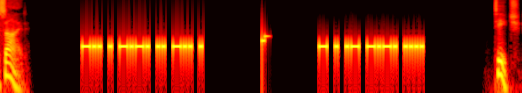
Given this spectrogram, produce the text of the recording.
Decide. Teach.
